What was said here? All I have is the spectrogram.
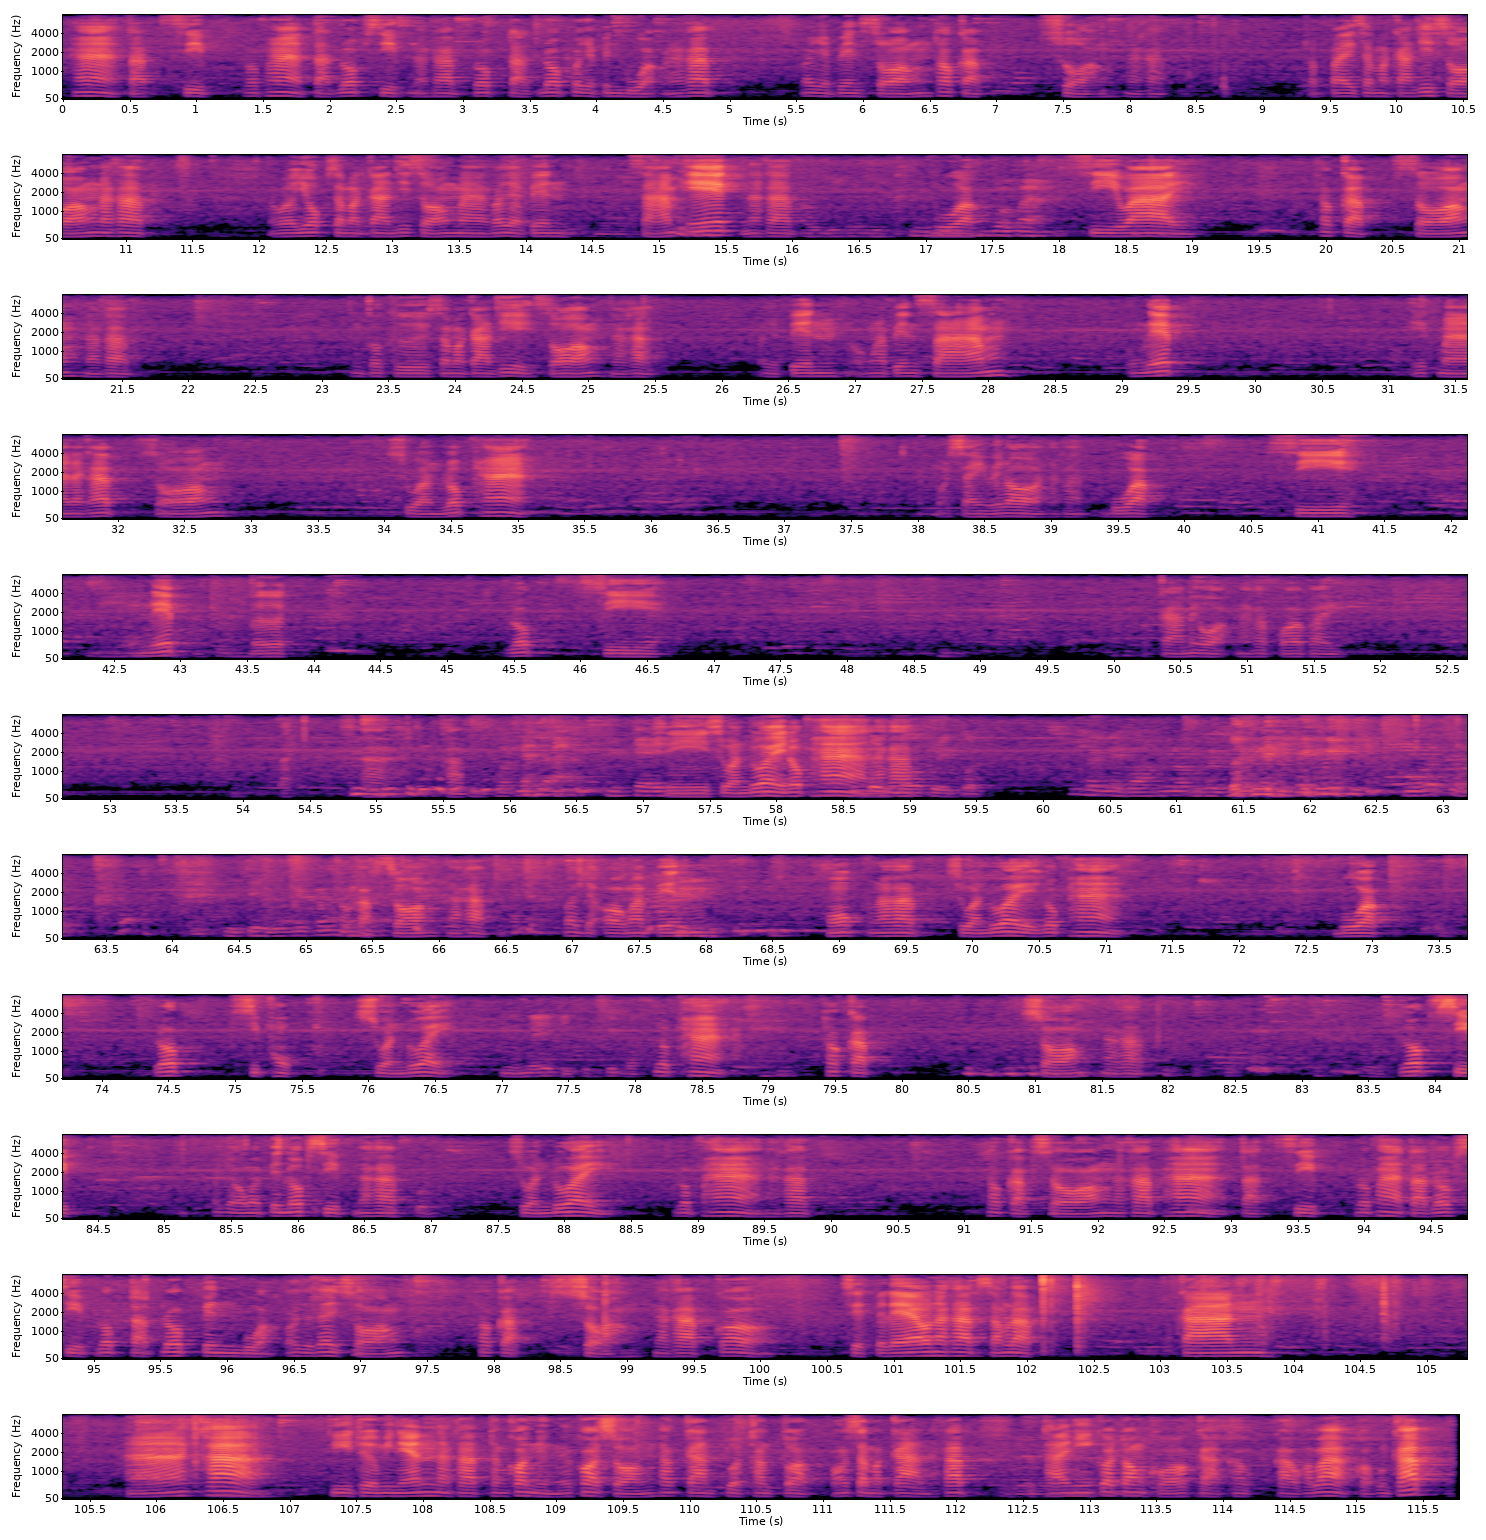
5ตัด 10ลบ5ตัดลบ10นะครับลบตัดลบก็จะเป็นบวกนะครับ ก็จะเป็น 2 เท่ากับ2นะครับ ต่อไปสมการที่2นะครับเราก็ยกสมการที่ 2 มาก็จะเป็น 3x นะครับบวก 4y เท่ากับ2นะครับนี่ก็คือสมการที่2นะครับ ก็จะเป็นออกมาเป็น3วงเล็บ x มานะครับ 2 ส่วนลบ5หมดใส่ไว้รอนะครับ บวก4วงเล็บ เปิด ลบ4ปากกาไม่ออกนะครับขออภัย อ่าครับสี่ส่วนด้วยลบห้านะครับเท่ากับสองนะครับ ก็จะออกมาเป็นหกนะครับ ส่วนด้วยลบห้าบวกลบสิบหกส่วนด้วยลบห้าเท่ากับสองนะครับ ลบสิบ ก็จะออกมาเป็นลบสิบนะครับ ส่วนด้วยลบห้านะครับ เท่ากับสองนะครับห้าตัดสิบลบห้าตัดลบสิบลบตัดลบเป็นบวกก็จะได้สองเท่ากับสองนะครับ ก็เสร็จไปแล้วนะครับสำหรับการหาค่า determinant นะครับ ทั้งข้อ 1 และข้อ 2 ทั้งการตรวจคำตอบของสมการนะครับ สุดท้ายนี้ก็ต้องขอกราบกล่าวคำว่าขอบคุณครับ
